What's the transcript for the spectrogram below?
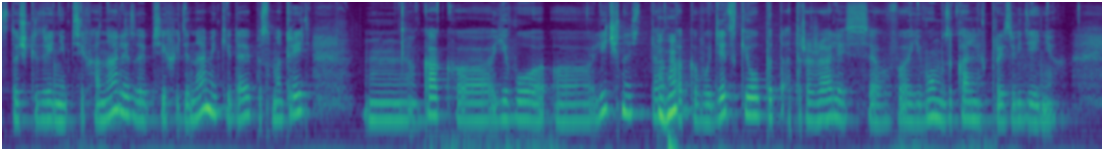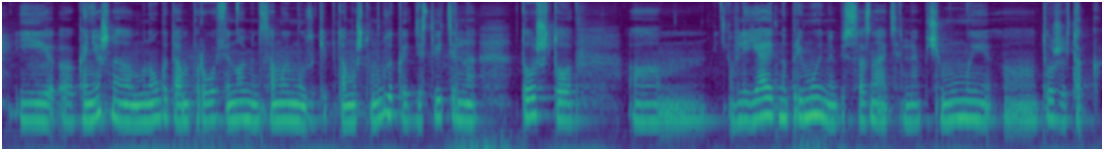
с точки зрения психоанализа и психодинамики, да, и посмотреть, как э, его э, личность, да, угу. как его детский опыт отражались в его музыкальных произведениях. И, э, конечно, много там про феномен самой музыки, потому что музыка действительно то, что влияет напрямую на бессознательное, почему мы тоже так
